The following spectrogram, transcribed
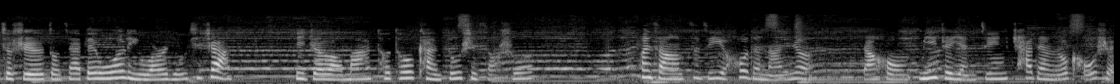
就是躲在被窝里玩游击战，逼着老妈偷偷看都市小说，幻想自己以后的男人，然后眯着眼睛差点流口水。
